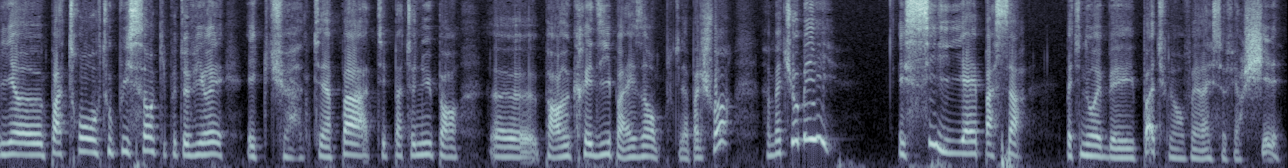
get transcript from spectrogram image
il y a un patron tout puissant qui peut te virer et que tu n'es pas, pas tenu par, euh, par un crédit par exemple, tu n'as pas le choix, ben tu obéis. Et s'il n'y avait pas ça, ben tu n'obéis pas, tu l'enverrais se faire chier.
